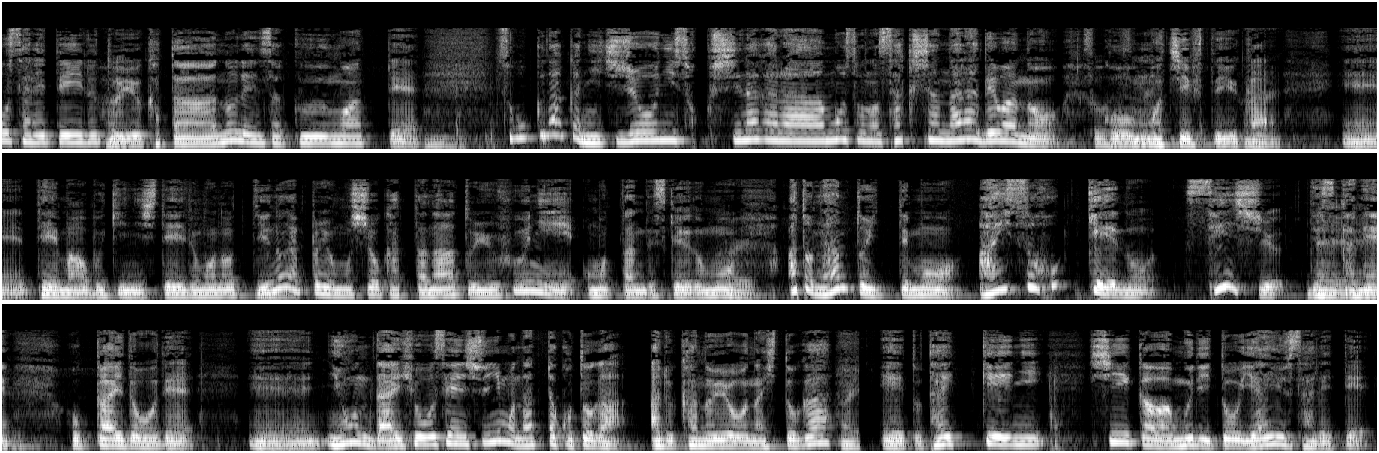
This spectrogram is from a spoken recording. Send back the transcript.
をされているという方の連作もあって、はい、すごくなんか日常に即しながらもその作者ならではのこう、ね、モチーフというか、はいえー、テーマを武器にしているものっていうのがやっぱり面白かったなというふうに思ったんですけれども、はい、あと何といってもアイスホッケーの選手ですかね、えー、北海道で。えー、日本代表選手にもなったことがあるかのような人が、はい、えっ、ー、と、体型にシーカは無理と揶揄されて、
